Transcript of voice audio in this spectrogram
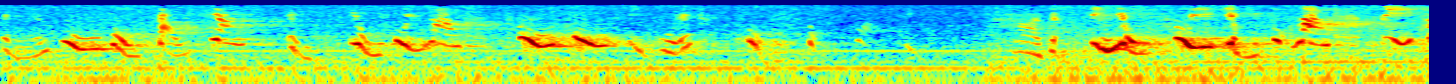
今年五步高枪，用对郎夫妇一回，速速发起。他将今有推进不难，逼他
